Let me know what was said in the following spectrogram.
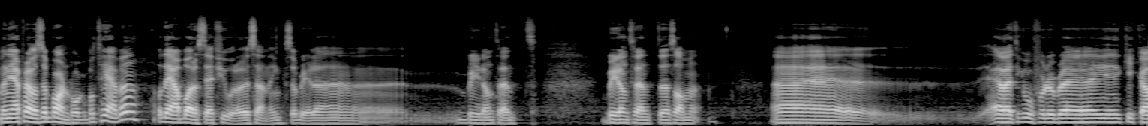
men jeg pleier å se Barnetoget på TV, og det er bare å se fjorårets sending. Så blir det, blir det omtrent blir det omtrent det samme. Uh, jeg vet ikke hvorfor du ble kicka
